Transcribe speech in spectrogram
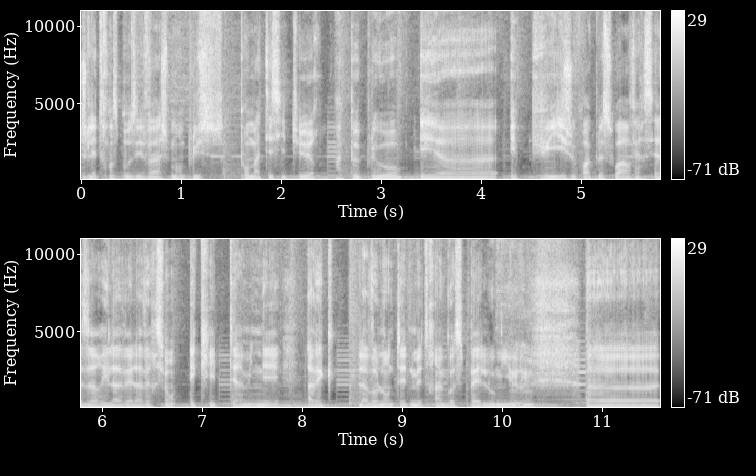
je l'ai transposé vachement plus pour ma tessiture, un peu plus haut. Et, euh, et puis je crois que le soir vers 16h, il avait la version écrite terminée avec la volonté de mettre un gospel au milieu. Mhm. Euh,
